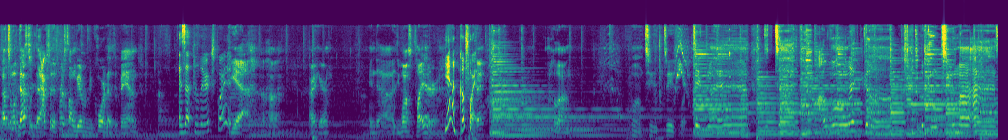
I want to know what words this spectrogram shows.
That's the, that's the, actually the first song we ever recorded as a band. Is that the lyrics for it? Yeah. Uh huh. Right here. And uh, do you want us to play it or? Yeah, go for it. Hold on. One, two, three, four. Take my hand, the tide. I won't let go. Look into my eyes.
